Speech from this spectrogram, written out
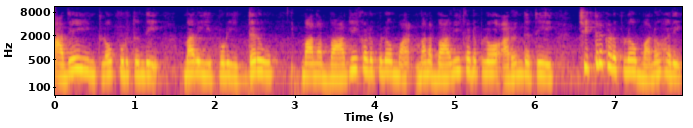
అదే ఇంట్లో పుడుతుంది. మరి ఇప్పుడు ఇద్దరు మన బాగీ కడుపులో మ- మన బాగీ కడుపులో అరుంధతి చిత్ర కడుపులో మనోహరి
